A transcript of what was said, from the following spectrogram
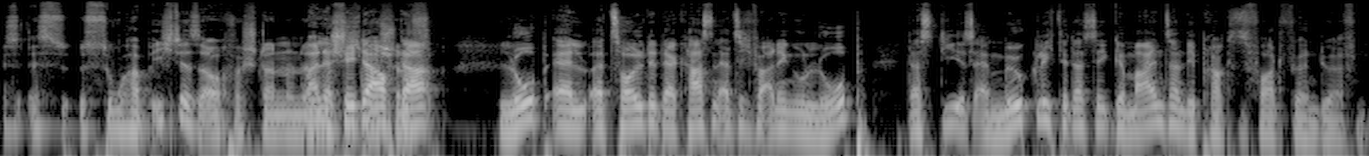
Es, es, so habe ich das auch verstanden. Weil es musste steht ja auch da, Lob, er erzollte der Kassenärztlichen Vereinigung Lob, dass die es ermöglichte, dass sie gemeinsam die Praxis fortführen dürfen.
